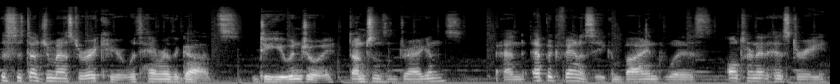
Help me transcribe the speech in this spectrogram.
This is Dungeon Master Rick here with Hammer of the Gods. Do you enjoy Dungeons and Dragons? And epic fantasy combined with alternate history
